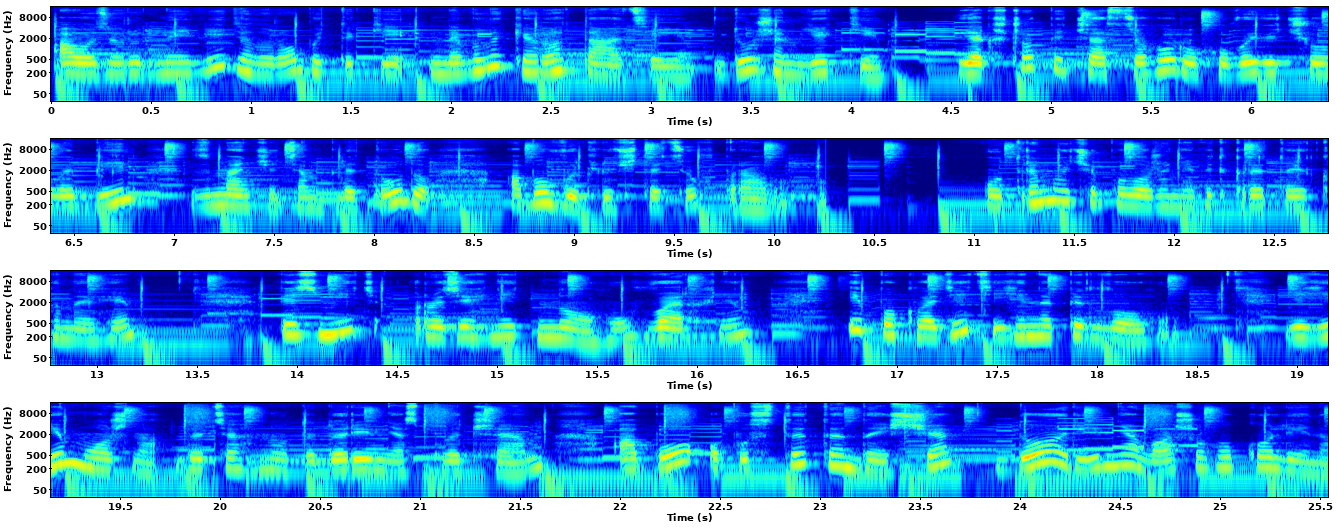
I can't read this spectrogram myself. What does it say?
а ось грудний відділ робить такі невеликі ротації, дуже м'які. Якщо під час цього руху ви відчули біль, зменшіть амплітуду або виключте цю вправу. Утримуючи положення відкритої книги, візьміть, розігніть ногу верхню і покладіть її на підлогу. Її можна дотягнути до рівня з плечем або опустити нижче до рівня вашого коліна.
